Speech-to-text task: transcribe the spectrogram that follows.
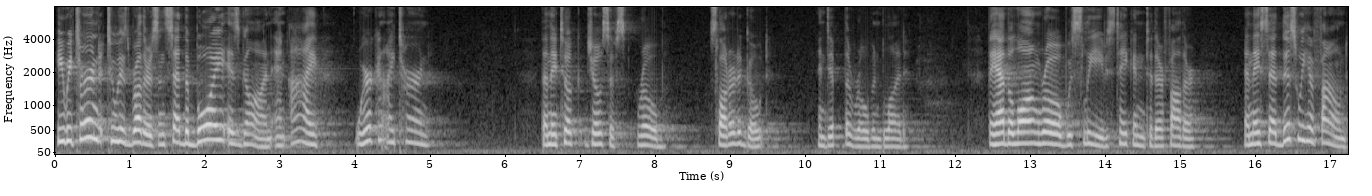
He returned to his brothers and said, The boy is gone, and I, where can I turn? Then they took Joseph's robe, slaughtered a goat, and dipped the robe in blood. They had the long robe with sleeves taken to their father. And they said, This we have found.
